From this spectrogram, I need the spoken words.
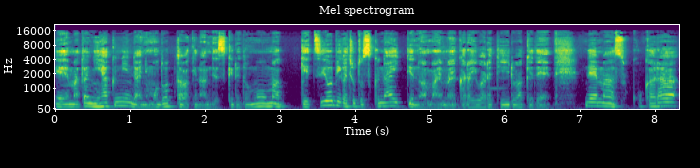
えー、また200人台に戻ったわけなんですけれども、まあ、月曜日がちょっと少ないっていうのは前々から言われているわけで、で、まあ、そこから、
